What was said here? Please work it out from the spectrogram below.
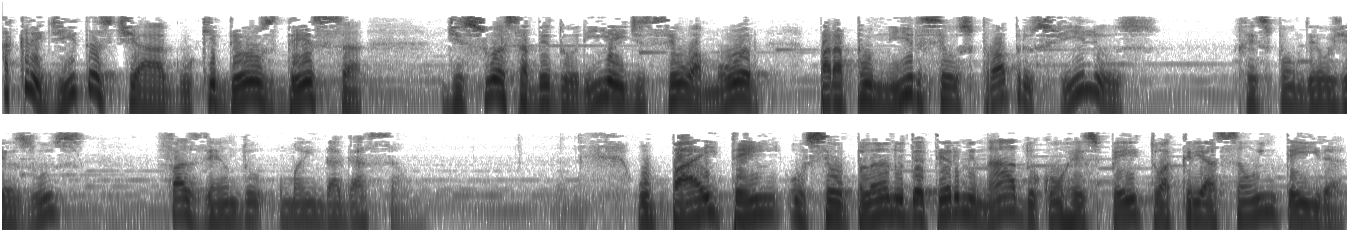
Acreditas, Tiago, que Deus desça de sua sabedoria e de seu amor para punir seus próprios filhos? Respondeu Jesus, fazendo uma indagação. O Pai tem o seu plano determinado com respeito à criação inteira.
